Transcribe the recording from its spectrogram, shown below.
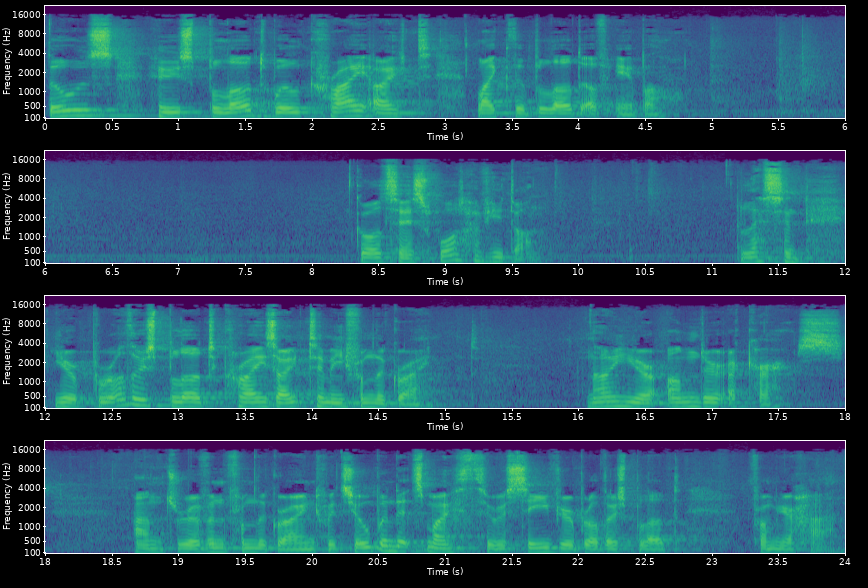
Those whose blood will cry out like the blood of Abel. God says, What have you done? Listen, your brother's blood cries out to me from the ground. Now you're under a curse and driven from the ground, which opened its mouth to receive your brother's blood from your hand.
